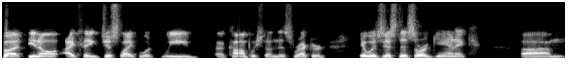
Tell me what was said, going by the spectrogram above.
But you know, I think just like what we accomplished on this record, it was just this organic. Um,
